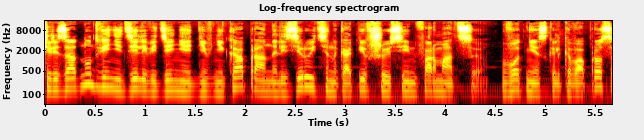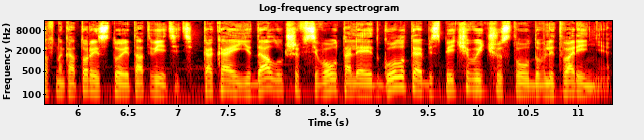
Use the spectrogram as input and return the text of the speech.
Через одну-две недели ведения дневника проанализируйте накопившуюся информацию. Вот несколько вопросов, на которые стоит ответить. Какая еда лучше всего утоляет голод и обеспечивает чувство удовлетворения?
